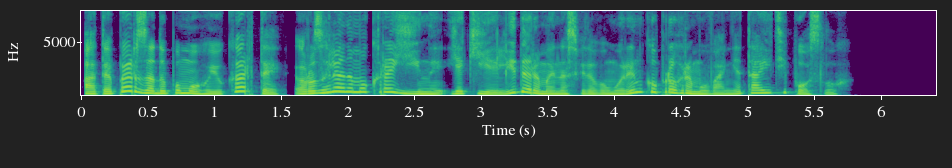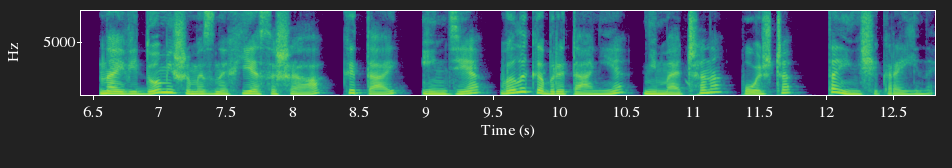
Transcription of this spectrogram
А тепер за допомогою карти розглянемо країни, які є лідерами на світовому ринку програмування та it послуг. Найвідомішими з них є США, Китай, Індія, Велика Британія, Німеччина, Польща та інші країни.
